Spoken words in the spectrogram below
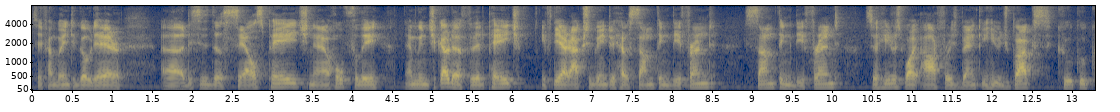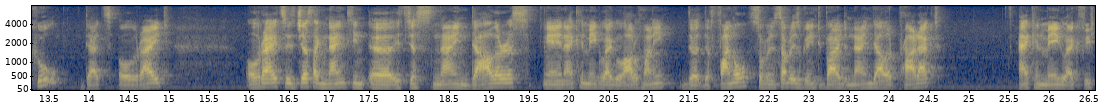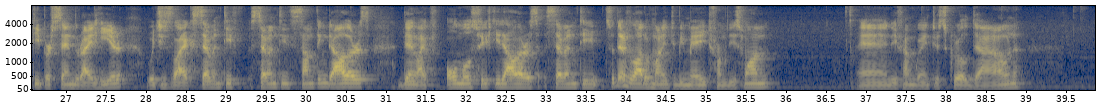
So if i'm going to go there uh, this is the sales page. Now hopefully i'm going to check out the affiliate page. If they are actually going to have something different something different. So here's why offer is banking huge bucks. Cool cool cool. That's all right all right so it's just like 19 uh, it's just nine dollars and i can make like a lot of money. The the funnel so when somebody's going to buy the nine dollar product i can make like 50 percent right here which is like 70 70 something dollars then like almost 50 dollars 70 so there's a lot of money to be made from this one. And if i'm going to scroll down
